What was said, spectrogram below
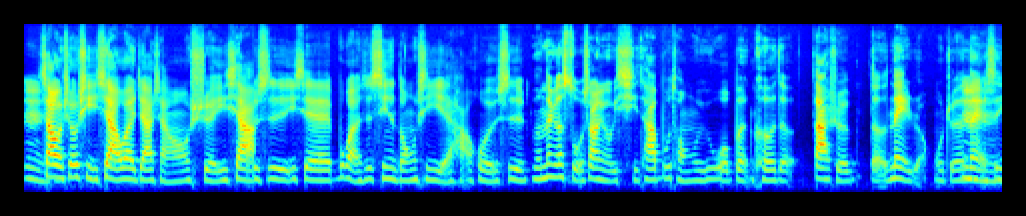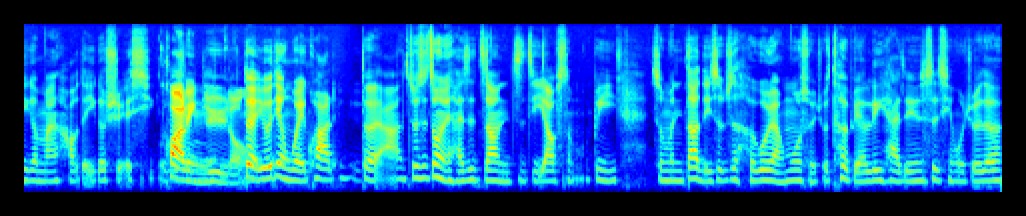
嗯稍微休息一下，外加想要学一下，就是一些不管是新的东西也好，或者是我那个所上有其他不同于我本科的大学的内容，我觉得那也是一个蛮好的一个学习，跨领域咯对，有点微跨领域。对啊，就是重点还是知道你自己要什么，比什么你到底是不是喝过洋墨水就特别厉害这件事情，我觉得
